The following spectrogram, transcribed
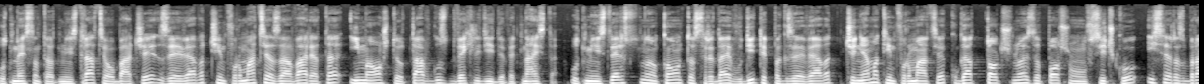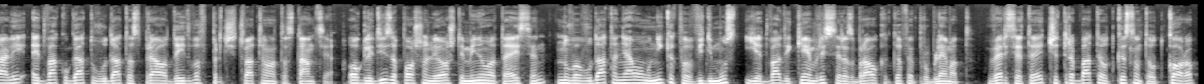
От местната администрация обаче заявяват, че информация за аварията има още от август 2019. От Министерството на околната среда и водите пък заявяват, че нямат информация кога точно е започнало всичко и се разбрали едва когато водата спряла да идва в пречиствателната станция. Огледи започнали още миналата есен, но във водата нямало никаква видимост и едва декември се разбрал какъв е проблемът. Версията е, че тръбата е откъсната от кораб,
